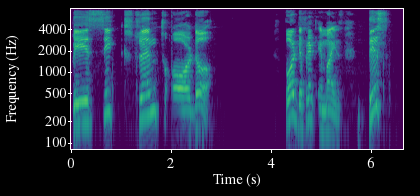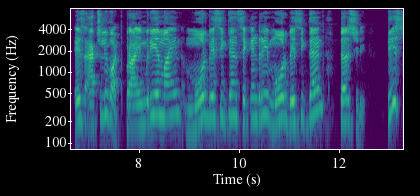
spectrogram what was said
basic strength order for different amines. This is actually what? Primary amine, more basic than secondary, more basic than tertiary. This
